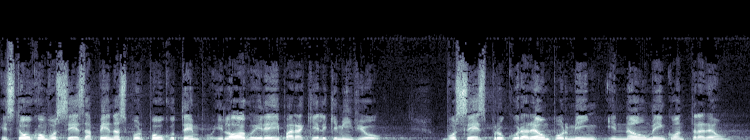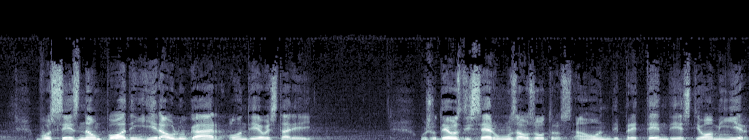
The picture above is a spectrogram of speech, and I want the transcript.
Estou com vocês apenas por pouco tempo, e logo irei para aquele que me enviou. Vocês procurarão por mim e não me encontrarão. Vocês não podem ir ao lugar onde eu estarei. Os judeus disseram uns aos outros: Aonde pretende este homem ir?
